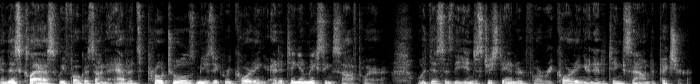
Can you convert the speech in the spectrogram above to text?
In this class, we focus on Avid's Pro Tools music recording, editing, and mixing software, with this as the industry standard for recording and editing sound to picture.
